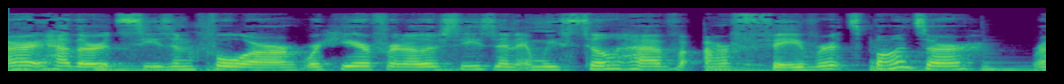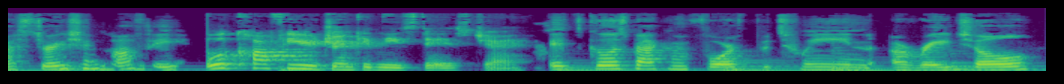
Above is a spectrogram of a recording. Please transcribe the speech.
All right, Heather, it's season four. We're here for another season, and we still have our favorite sponsor, Restoration Coffee. What coffee are you drinking these days, Jay? It goes back and forth between a Rachel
